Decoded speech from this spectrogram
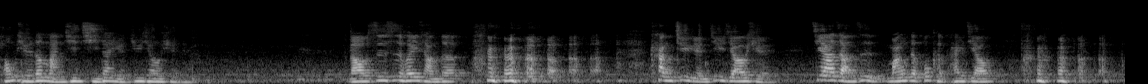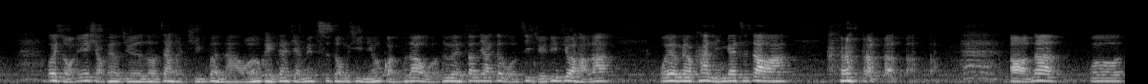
同学都满心期待远距教学的，老师是非常的 抗拒远距教学，家长是忙得不可开交。为什么？因为小朋友觉得说这样很兴奋啊，我又可以在家里面吃东西，你又管不到我，对不对？上下课我自己决定就好啦。我有没有看你应该知道啊。好，那我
